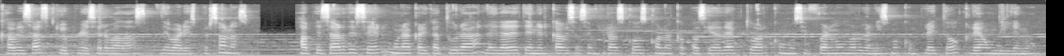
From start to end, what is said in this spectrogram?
cabezas criopreservadas de varias personas. A pesar de ser una caricatura, la idea de tener cabezas en frascos con la capacidad de actuar como si fueran un organismo completo crea un dilema,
